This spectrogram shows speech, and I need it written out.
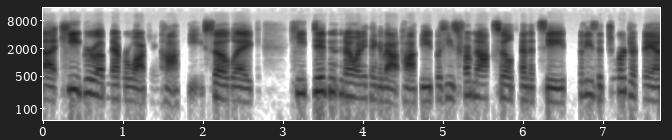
Uh, he grew up never watching hockey, so like he didn't know anything about hockey, but he's from Knoxville, Tennessee, but he's a Georgia fan.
